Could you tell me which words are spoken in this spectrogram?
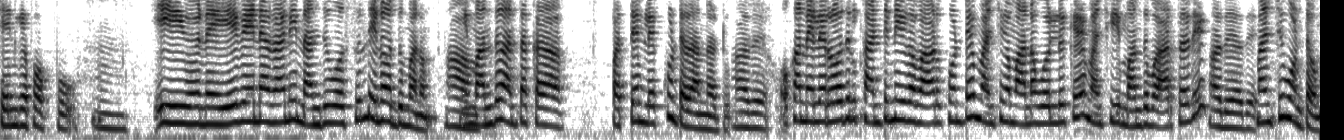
శనగపప్పు. ఈ ఏవైనా కానీ నంజు వస్తువులు తినొద్దు మనం. ఈ మందు అంత పత్యం లెక్క ఉంటుంది అన్నట్టు. అదే. ఒక నెల రోజులు కంటిన్యూగా వాడుకుంటే మంచిగా మన ఒళ్ళుకే మంచిగా ఈ మందు వాడుతుంది అదే అదే. మంచిగా ఉంటాం.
